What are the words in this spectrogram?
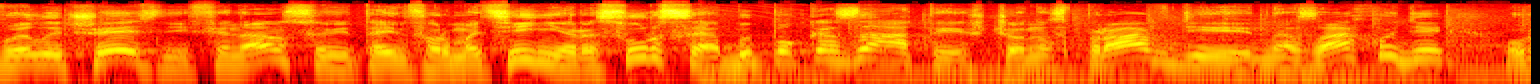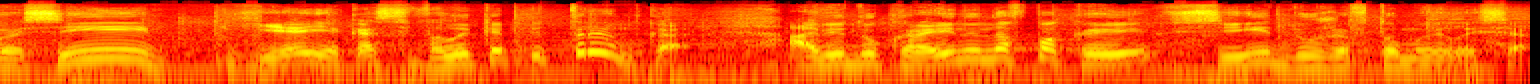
величезні фінансові та інформаційні ресурси, аби показати, що насправді на заході у Росії є якась велика підтримка. А від України навпаки всі дуже втомилися.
